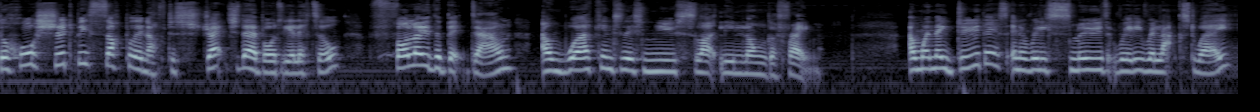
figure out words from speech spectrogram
the horse should be supple enough to stretch their body a little, follow the bit down, and work into this new, slightly longer frame. And when they do this in a really smooth, really relaxed way,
